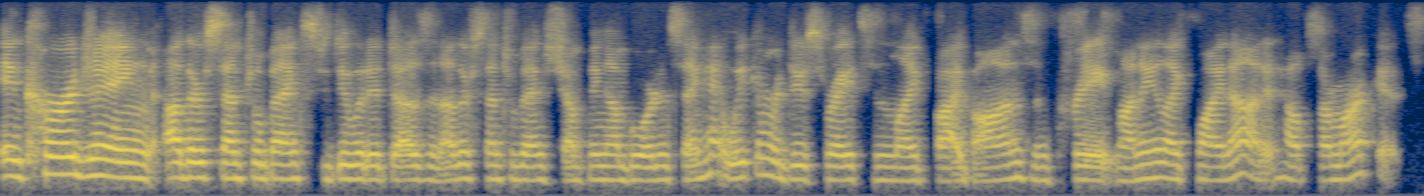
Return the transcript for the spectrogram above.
encouraging other central banks to do what it does and other central banks jumping on board and saying, hey, we can reduce rates and like buy bonds and create money, like why not? It helps our markets.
